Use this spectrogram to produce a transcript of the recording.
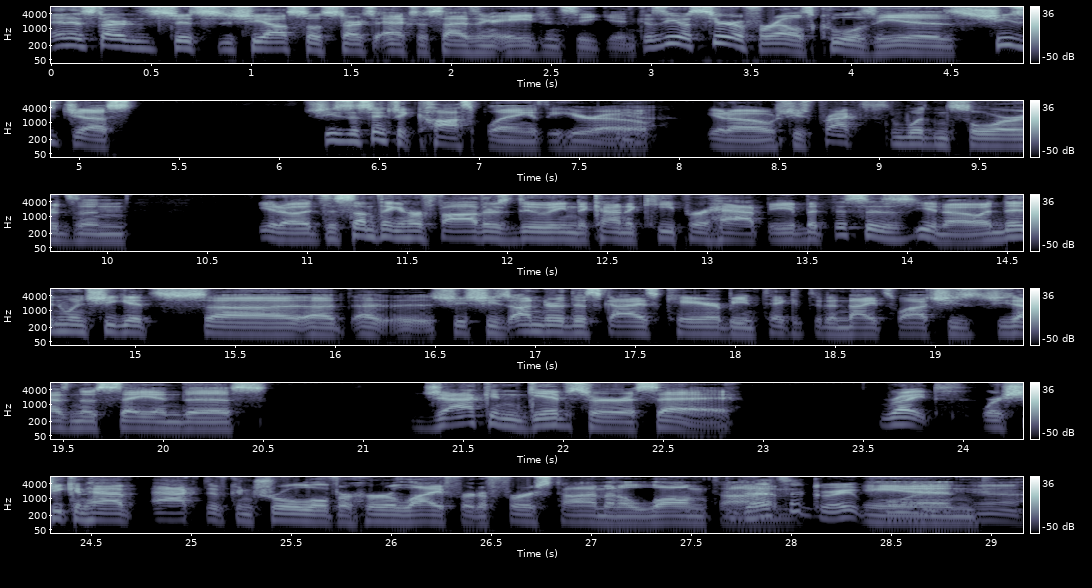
And it starts just she also starts exercising her agency again because you know Syrio Forel, as cool as he is, she's just she's essentially cosplaying as a hero. Yeah. You know, she's practicing wooden swords and you know it's something her father's doing to kind of keep her happy. But this is you know, and then when she gets uh, uh, uh she, she's under this guy's care, being taken to the Night's Watch, she's she has no say in this. Jaqen gives her a say Right. where she can have active control over her life for the first time in a long time. That's a great point. And yeah.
